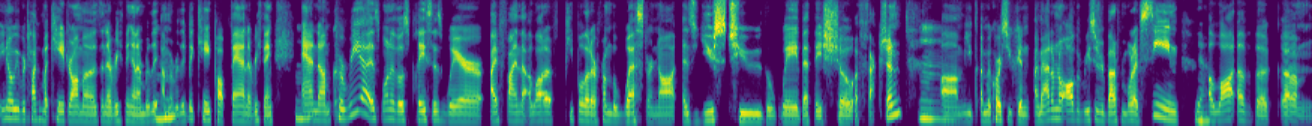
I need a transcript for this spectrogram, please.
you know we were talking about k dramas and everything and i'm really mm-hmm. i'm a mm-hmm. really big k-pop fan everything mm-hmm. and um korea is one of those places where i find that a lot of people that are from the west are not as used to the way that they show affection mm. um you i mean of course you can i mean i don't know all the research about it from what i've seen yeah. a lot of the um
